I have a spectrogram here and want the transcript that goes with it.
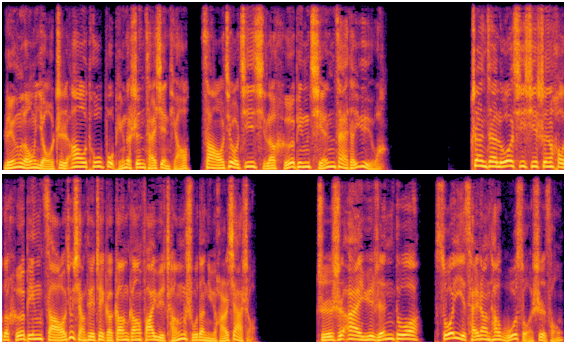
玲珑有致、凹凸不平的身材线条早就激起了何冰潜在的欲望。站在罗西西身后的何冰早就想对这个刚刚发育成熟的女孩下手，只是碍于人多。所以才让他无所适从。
